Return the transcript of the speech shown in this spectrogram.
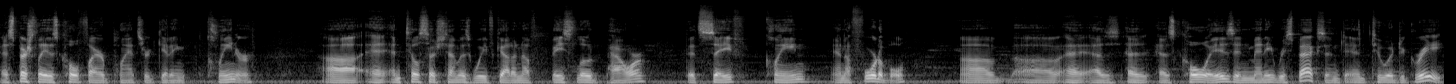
especially as coal-fired plants are getting cleaner. Uh, until such time as we've got enough baseload power that's safe, clean, and affordable, uh, uh, as, as, as, coal is in many respects and, and to a degree.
